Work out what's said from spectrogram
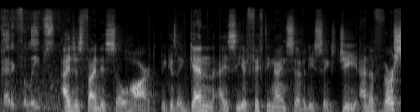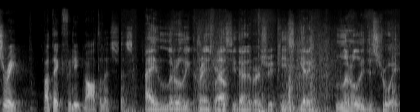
Patek Philippe's. I just find this so hard because again, I see a 5976G anniversary Patek Philippe Nautilus. I literally cringe when I see the anniversary piece getting literally destroyed.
